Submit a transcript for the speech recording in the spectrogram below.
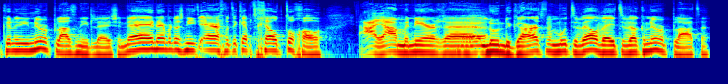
kunnen die nummerplaten niet lezen. Nee, nee, maar dat is niet erg, want ik heb het geld toch al. Ja, ja, meneer eh Ja. Loendegaard, we moeten wel weten welke nummerplaten.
